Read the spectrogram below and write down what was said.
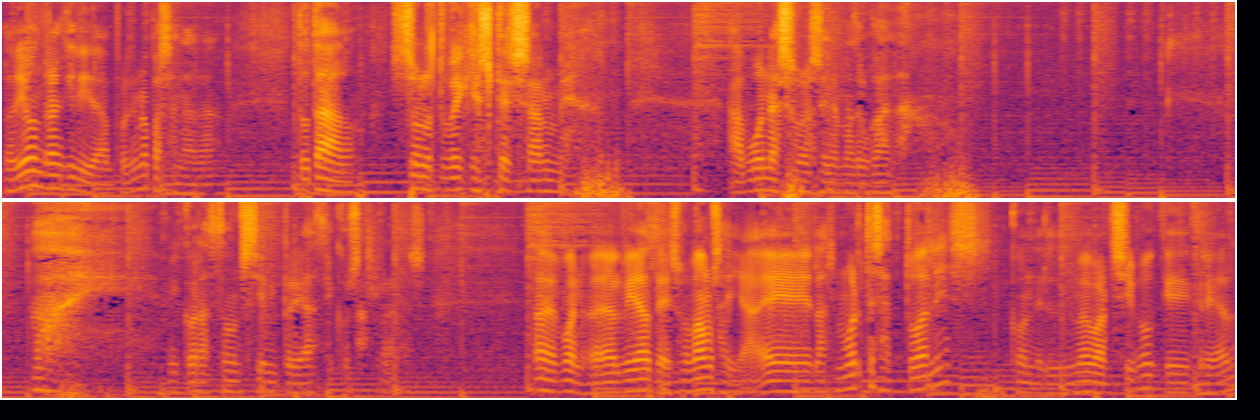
Lo digo con tranquilidad, porque no pasa nada. Total, solo tuve que estresarme a buenas horas de la madrugada. Ay, mi corazón siempre hace cosas raras. A ver, bueno, eh, olvidad de eso, vamos allá. Eh, las muertes actuales, con el nuevo archivo que he creado,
